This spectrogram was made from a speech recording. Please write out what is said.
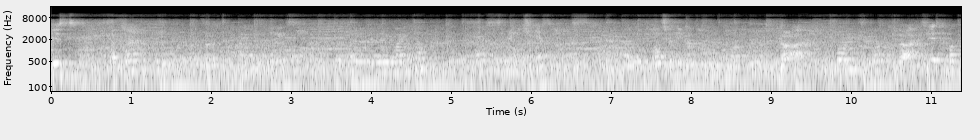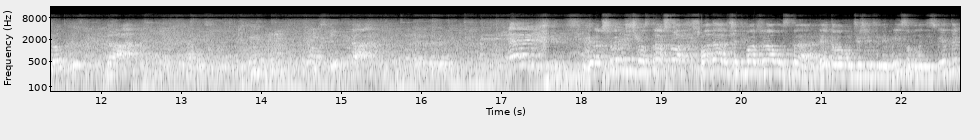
Есть. Да. Да. Средство покров. Да. Да. Эх, Хорошо, ничего страшного. Подарочек, пожалуйста. Это вам утешительный приз, аплодисменты.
